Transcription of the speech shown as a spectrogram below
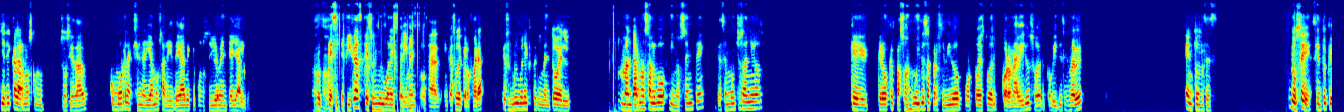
quiere calarnos como sociedad, cómo reaccionaríamos a la idea de que posiblemente hay algo. Porque Ajá. si te fijas, es un muy buen experimento. O sea, en caso de que lo fuera, es un muy buen experimento el mandarnos algo inocente de hace muchos años que creo que pasó muy desapercibido por todo esto del coronavirus o del COVID-19. Entonces, no sé, siento que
